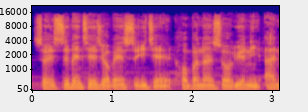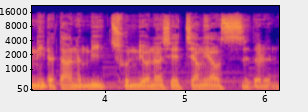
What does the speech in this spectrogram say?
所以诗篇七十九篇十一节后半段说：“愿你按你的大能力存留那些将要死的人。”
